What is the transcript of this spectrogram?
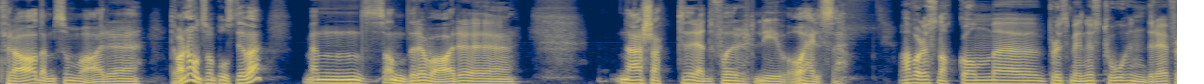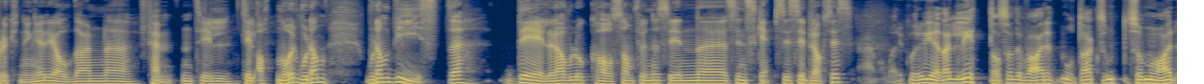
Fra dem som var Det var noen som var positive, mens andre var nær sagt redd for liv og helse. Her var det snakk om pluss-minus 200 flyktninger i alderen eh, 15 til, til 18 år. Hvordan, hvordan viste deler av lokalsamfunnet sin, eh, sin skepsis i praksis? Jeg må bare korrigere deg litt. Altså, det var et mottak som, som var,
